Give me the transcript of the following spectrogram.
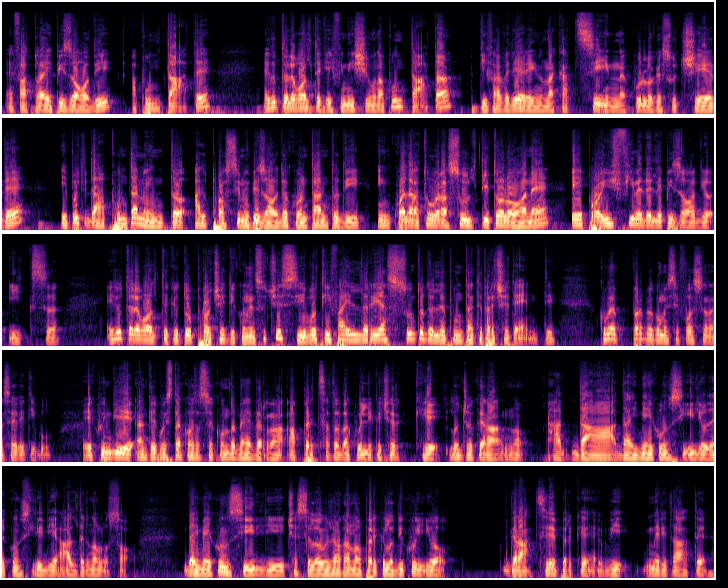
è fatto a episodi, a puntate, e tutte le volte che finisci una puntata ti fa vedere in una cutscene quello che succede e poi ti dà appuntamento al prossimo episodio con tanto di inquadratura sul titolone e poi il fine dell'episodio X e tutte le volte che tu procedi con il successivo ti fa il riassunto delle puntate precedenti, come, proprio come se fosse una serie tv. E quindi anche questa cosa secondo me verrà apprezzata da quelli che, cer- che lo giocheranno, ah, da, dai miei consigli o dai consigli di altri, non lo so. Dai miei consigli, cioè se lo giocano perché lo dico io, grazie perché vi meritate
